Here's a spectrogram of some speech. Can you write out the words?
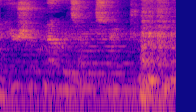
and you should know it's unexpected.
